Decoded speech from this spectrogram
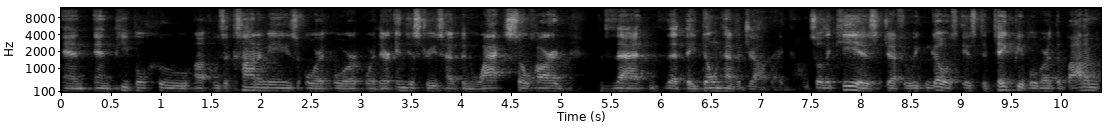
and and people who uh, whose economies or, or or their industries have been whacked so hard that that they don't have a job right now. And so the key is, Jeff, if we can go, is, is to take people who are at the bottom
